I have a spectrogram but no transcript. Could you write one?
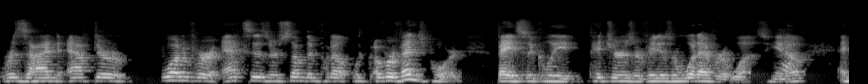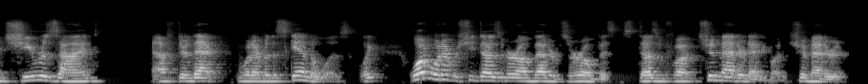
resigned after one of her exes or something put out like, a revenge porn, basically pictures or videos or whatever it was, you Yeah. know. And she resigned after that, whatever the scandal was. Like one, whatever she does in her own bedroom is her own business. Doesn't fuck, shouldn't matter to anybody. Shouldn't matter.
